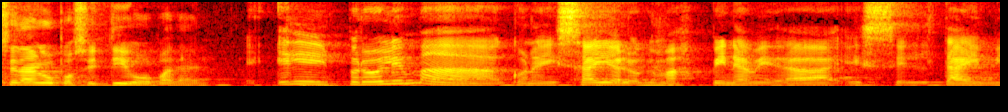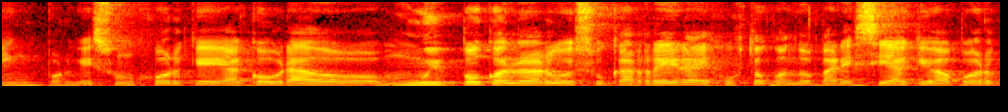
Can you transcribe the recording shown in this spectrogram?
ser algo positivo para él. El problema con Isaiah, lo que más pena me da, es el timing, porque es un jugador que ha cobrado muy poco a lo largo de su carrera y justo cuando parecía que iba a poder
